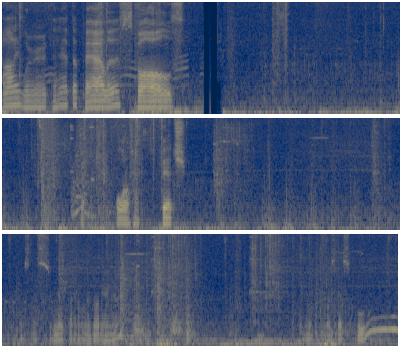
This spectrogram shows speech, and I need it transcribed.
I worked at the palace balls. Hack, bitch. What's this? Nope, I don't want to go there now. Nope, what's this? Ooh,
